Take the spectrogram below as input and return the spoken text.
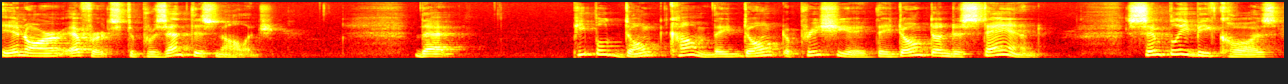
in our efforts to present this knowledge that people don't come, they don't appreciate, they don't understand, simply because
